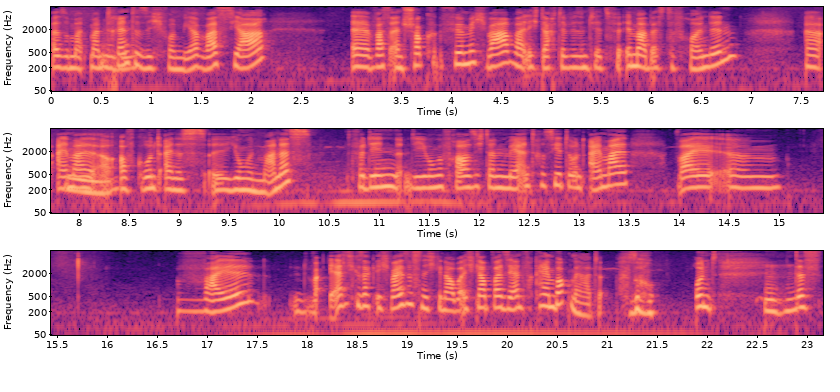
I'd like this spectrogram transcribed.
Also man, man mhm. trennte sich von mir, was ja, äh, was ein Schock für mich war, weil ich dachte, wir sind jetzt für immer beste Freundinnen. Äh, einmal mhm. aufgrund eines äh, jungen Mannes, für den die junge Frau sich dann mehr interessierte und einmal, weil, ähm, weil, ehrlich gesagt, ich weiß es nicht genau, aber ich glaube, weil sie einfach keinen Bock mehr hatte. So. Und mhm. das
